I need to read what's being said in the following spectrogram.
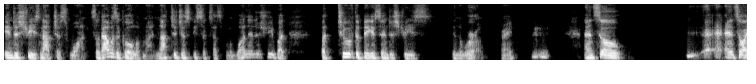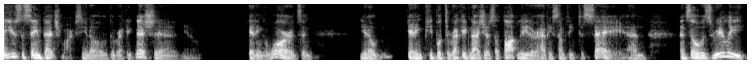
industries, not just one. So that was a goal of mine, not to just be successful in one industry, but but two of the biggest industries in the world, right? Mm-hmm. And so, and so I use the same benchmarks, you know, the recognition, you know, getting awards and, you know, getting people to recognize you as a thought leader, having something to say. And, and so it was really,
